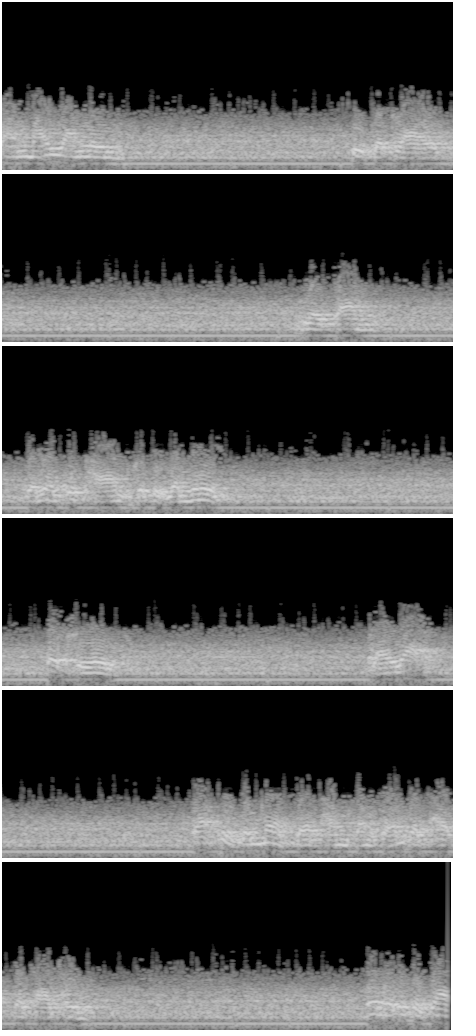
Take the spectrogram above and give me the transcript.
ความหมายอย่างหนึ่งที่จะกล่าวในการจะเริ่มพุทธานกติวันนี้ ก็คือแปลว่าพระผู้เป็นแม่จะทำสั่งสอนประชาประชาชนพระพุทธเจ้า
